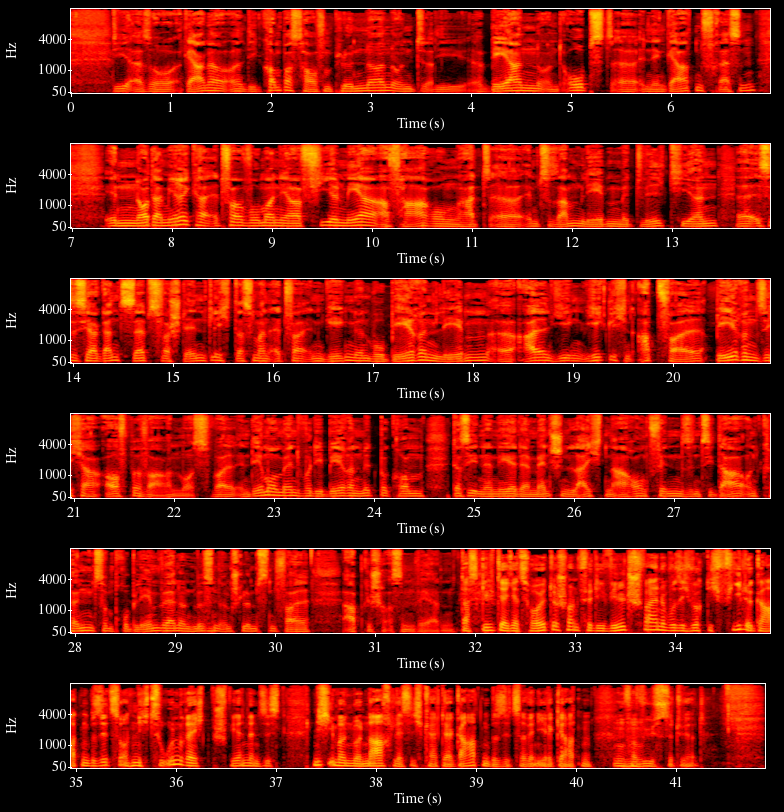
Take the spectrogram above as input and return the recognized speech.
die also gerne äh, die Komposthaufen plündern und die äh, Beeren und Obst äh, in den Gärten fressen. In Nordamerika etwa, wo man ja viel mehr Erfahrung hat äh, im Zusammenleben mit Wildtieren, äh, ist es ja ganz selbstverständlich, dass man etwa in Gegenden, wo Bären leben, äh, all jeg jeglichen Abfall bärensicher aufbewahren muss, weil in dem Moment, wo die Bären mitbekommen, dass sie in der Nähe der Menschen leicht Nahrung finden, sind sie da und können zum Problem werden und müssen im schlimmsten Fall abgeschossen werden. Das gilt ja jetzt heute schon für die Wildschweine, wo sich wirklich viele Gartenbesitzer und nicht zu Unrecht beschweren, denn es ist nicht immer nur Nachlässigkeit der Gartenbesitzer, wenn ihr Garten mhm. verwüstet wird.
